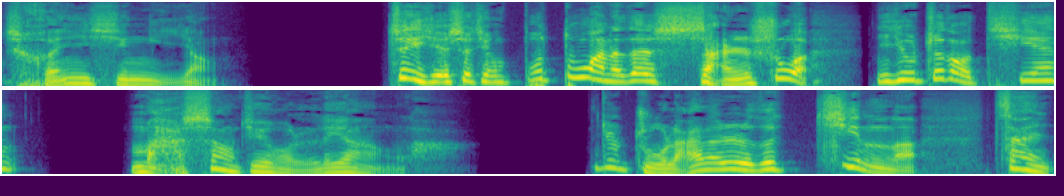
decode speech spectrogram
晨星一样，这些事情不断的在闪烁，你就知道天马上就要亮了。就主来的日子近了，在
